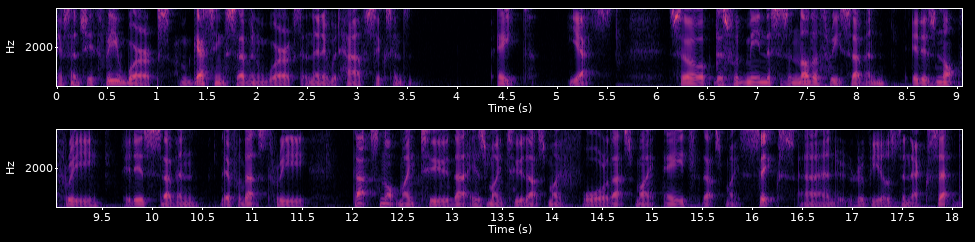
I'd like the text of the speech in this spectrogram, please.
essentially 3 works. I'm guessing 7 works, and then it would have 6 and 8. Yes. So this would mean this is another 3, 7. It is not 3, it is 7, therefore that's 3. That's not my 2, that is my 2, that's my 4, that's my 8, that's my 6, and it reveals the next set.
